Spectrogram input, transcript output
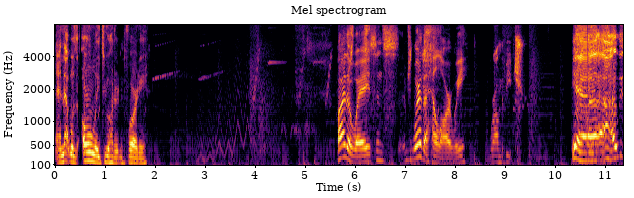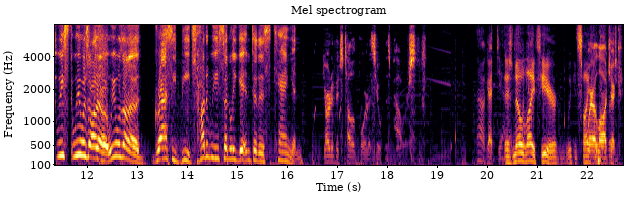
And that was only 240. By the way, since, where the hell are we? We're on the beach. Yeah, uh, we, we we was on a we was on a grassy beach. How did we suddenly get into this canyon? Yaridovich teleported us here with his powers. Oh, god damn There's it. no life here. We can fight Square logic.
